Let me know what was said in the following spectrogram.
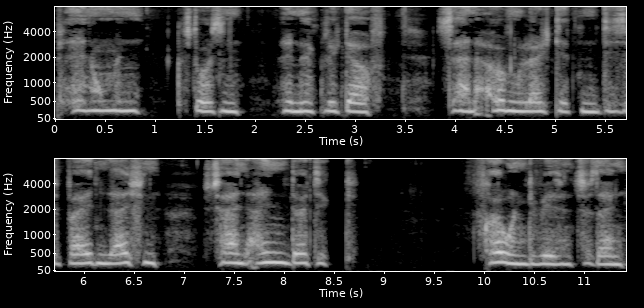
Plenum gestoßen. Henrik blickte auf. Seine Augen leuchteten. Diese beiden Leichen scheinen eindeutig Frauen gewesen zu sein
